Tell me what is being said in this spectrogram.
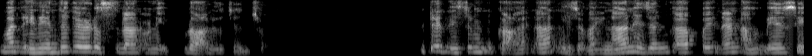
మరి నేను ఎందుకు ఏడుస్తున్నాను అని ఎప్పుడు ఆలోచించు. అంటే నిజం కానా నిజమైనా నిజం కాకపోయినా నమ్మేసి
